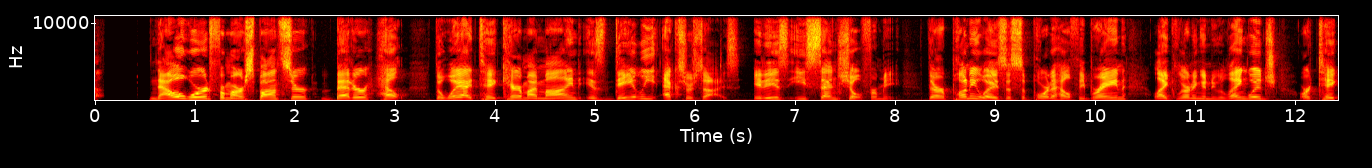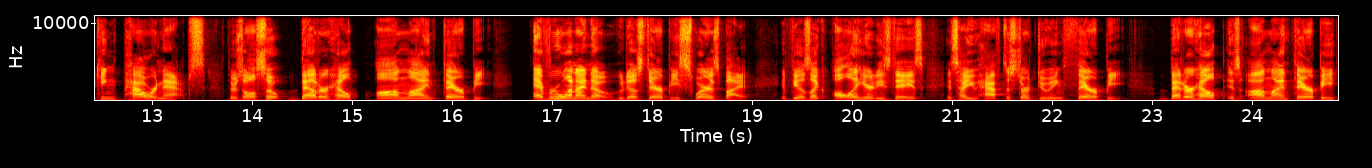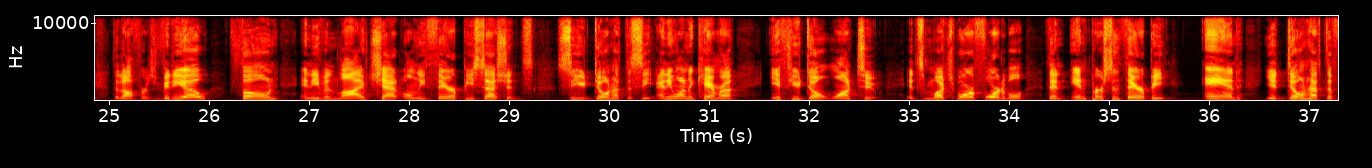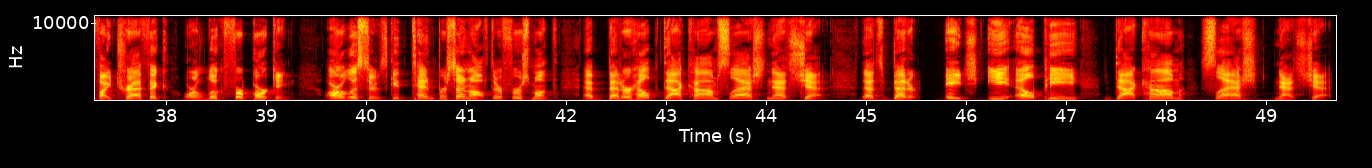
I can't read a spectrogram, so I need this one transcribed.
Now, a word from our sponsor, BetterHelp. The way I take care of my mind is daily exercise. It is essential for me. There are plenty of ways to support a healthy brain, like learning a new language or taking power naps. There's also BetterHelp online therapy. Everyone I know who does therapy swears by it. It feels like all I hear these days is how you have to start doing therapy. BetterHelp is online therapy that offers video, phone, and even live chat only therapy sessions, so you don't have to see anyone on camera if you don't want to. It's much more affordable than in person therapy, and you don't have to fight traffic or look for parking. Our listeners get 10% off their first month at betterhelp.com slash natschat. That's better, H-E-L-P dot com slash natschat.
